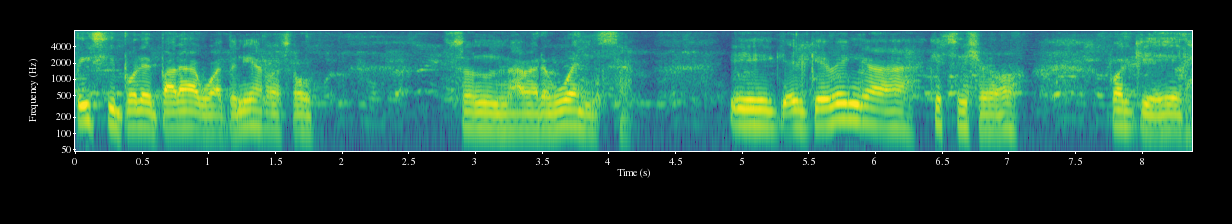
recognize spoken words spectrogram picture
Pisi por el paraguas, tenías razón. Son una vergüenza. Y el que venga, qué sé yo, cualquiera.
